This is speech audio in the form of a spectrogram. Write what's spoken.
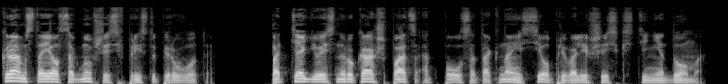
Крам стоял согнувшись в приступе рвоты. Подтягиваясь на руках, шпац отполз от окна и сел, привалившись к стене дома.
